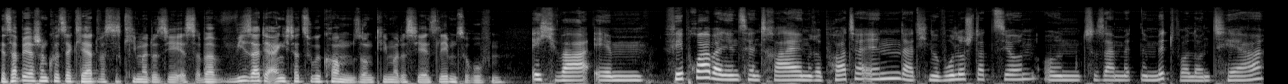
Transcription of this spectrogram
Jetzt habt ihr ja schon kurz erklärt, was das Klimadossier ist, aber wie seid ihr eigentlich dazu gekommen, so ein Klimadossier ins Leben zu rufen? Ich war im Februar bei den zentralen ReporterInnen, da hatte ich eine Volo-Station und zusammen mit einem Mitvolontär,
